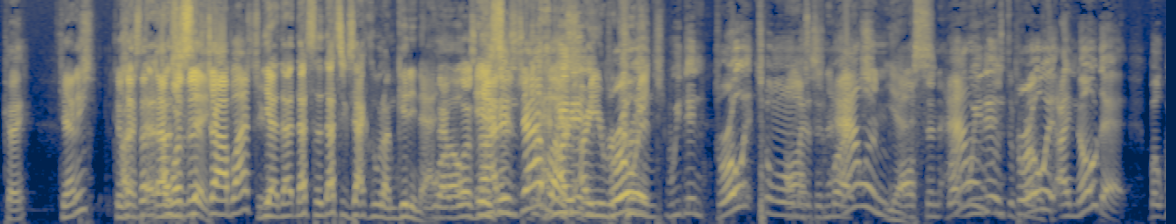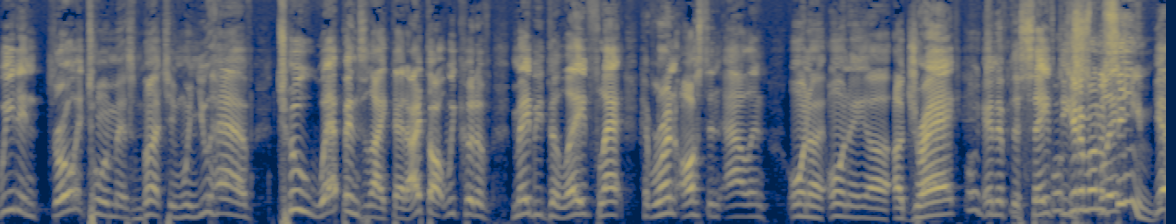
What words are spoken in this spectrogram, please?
Okay. Can he? Because I that was wasn't gonna his job last year. Yeah, that, that's that's exactly what I'm getting at. That was not his job yeah, last year. are you throw recruiting? it. We didn't throw it to him Austin as much. Allen. Yes. Austin But Allen we didn't the throw it. I know that, but we didn't throw it to him as much. And when you have two weapons like that, I thought we could have maybe delayed flat, have run Austin Allen on a on a uh, a drag, Well, and if the safety get him on the split- seam. yeah,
